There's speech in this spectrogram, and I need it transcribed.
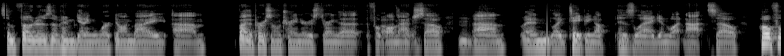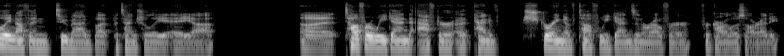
some photos of him getting worked on by um by the personal trainers during the the oh, football oh, match. Cool. So mm. um and like taping up his leg and whatnot. So hopefully nothing too bad, but potentially a uh a tougher weekend after a kind of string of tough weekends in a row for for Carlos already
